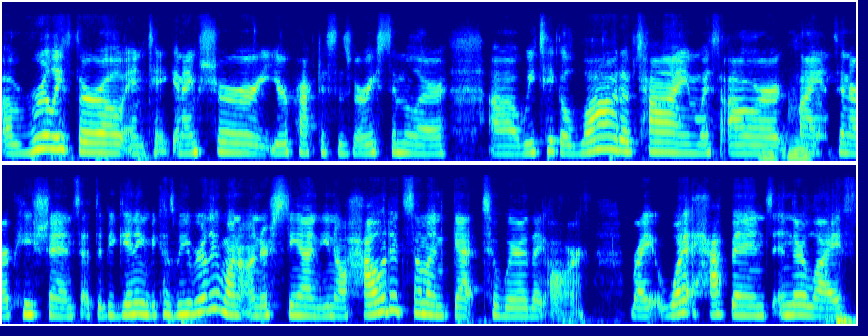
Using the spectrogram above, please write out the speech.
a really thorough intake, and I'm sure your practice is very similar. Uh, we take a lot of time with our mm-hmm. clients and our patients at the beginning because we really want to understand, you know, how did someone get to where they are, right? What happened in their life,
